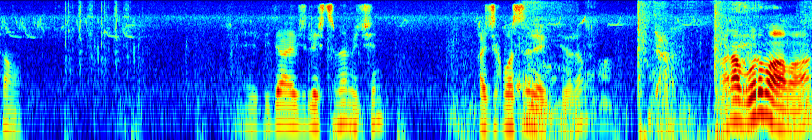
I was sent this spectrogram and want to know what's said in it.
Tamam. Ee, bir daha evcilleştirmem için acıkmasını bekliyorum. Bana vurma ama.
